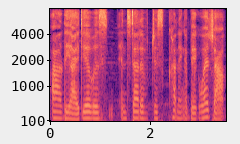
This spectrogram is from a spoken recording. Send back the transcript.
Uh, the idea was instead of just cutting a big wedge out,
